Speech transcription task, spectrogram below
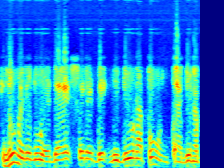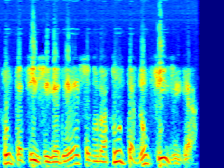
il numero due deve essere di, di una punta, di una punta fisica, deve essere una punta non fisica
